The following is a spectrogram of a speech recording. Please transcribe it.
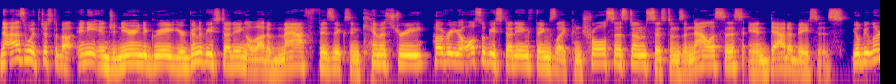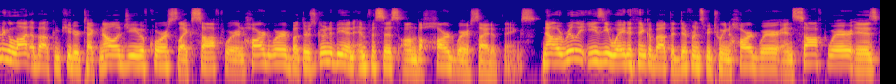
Now, as with just about any engineering degree, you're going to be studying a lot of math, physics, and chemistry. However, you'll also be studying things like control systems, systems analysis, and databases. You'll be learning a lot about computer technology, of course, like software and hardware, but there's going to be an emphasis on the hardware side of things. Now, a really easy way to think about the difference between hardware and software is,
